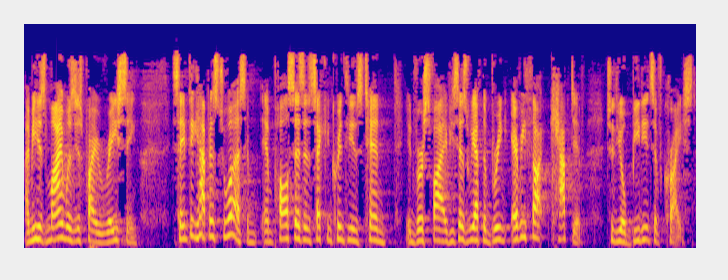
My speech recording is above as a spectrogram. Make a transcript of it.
I mean, his mind was just probably racing. Same thing happens to us. And, and Paul says in 2 Corinthians 10 in verse 5, he says we have to bring every thought captive to the obedience of Christ.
